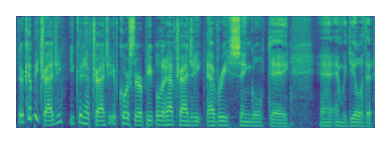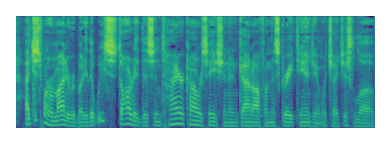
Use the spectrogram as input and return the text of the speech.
There could be tragedy. You could have tragedy. Of course, there are people that have tragedy every single day, and, and we deal with it. I just want to remind everybody that we started this entire conversation and got off on this great tangent, which I just love,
